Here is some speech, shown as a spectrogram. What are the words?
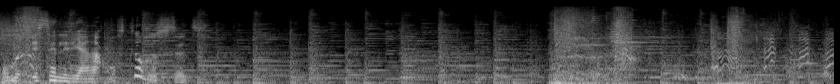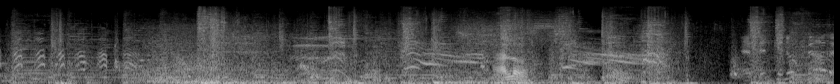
Womit ist denn Liliana ausgerüstet? Hallo. Es sind genug für alle.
